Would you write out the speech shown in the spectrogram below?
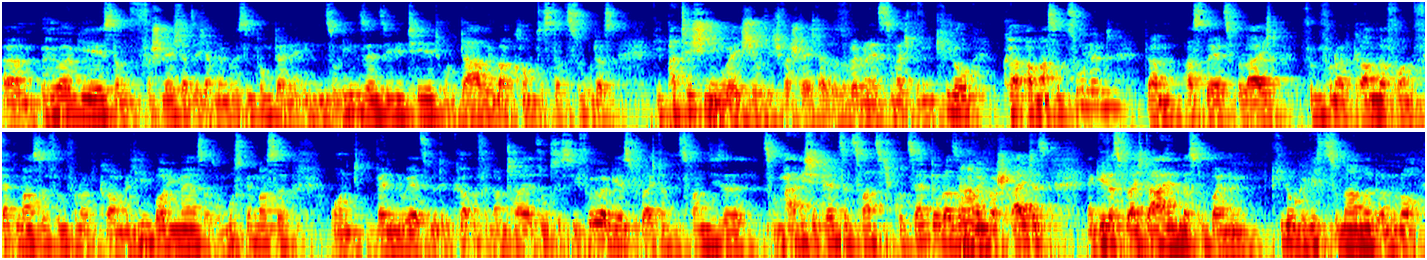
ähm, höher gehst, dann verschlechtert sich ab einem gewissen Punkt deine Insulinsensitivität und darüber kommt es dazu, dass die Partitioning Ratio sich verschlechtert. Also wenn man jetzt zum Beispiel ein Kilo Körpermasse zunimmt, dann hast du jetzt vielleicht 500 Gramm davon Fettmasse, 500 Gramm Lean Body Mass, also Muskelmasse. Und wenn du jetzt mit dem Körperfettanteil sukzessiv höher gehst, vielleicht dann 20, diese magische Grenze 20 Prozent oder so ja. mal überschreitest, dann geht das vielleicht dahin, dass du bei einem Kilo Gewichtszunahme dann nur noch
